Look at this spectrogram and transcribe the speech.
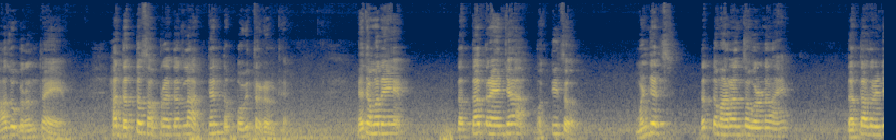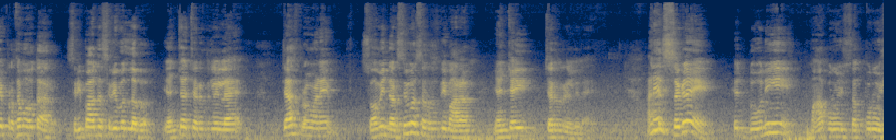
हा जो ग्रंथ आहे हा दत्त संप्रदायातला अत्यंत पवित्र ग्रंथ आहे. ह्याच्यामध्ये दत्तात्रयांच्या भक्तीचं म्हणजेच दत्त महाराजांचं वर्णन आहे. दत्तात्रयांचे प्रथम अवतार श्रीपाद श्रीवल्लभ यांच्या चरित्रलेलं आहे. त्याचप्रमाणे स्वामी नरसिंह सरस्वती महाराज यांच्याही चरित्र लिहिलेलं आहे. आणि हे सगळे हे दोन्ही महापुरुष सत्पुरुष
